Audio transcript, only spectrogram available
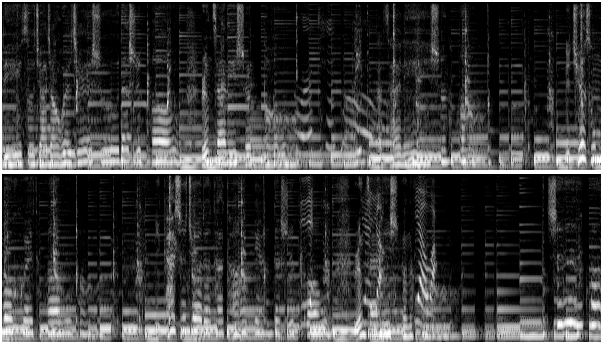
第一次家长会结束的时候，人在你身后。他在你身后，你却从不回头。你开始觉得他讨厌的时候，人在你身后。时光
